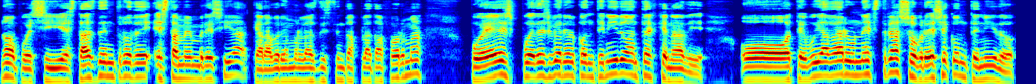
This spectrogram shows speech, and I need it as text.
no, pues si estás dentro de esta membresía, que ahora veremos las distintas plataformas, pues puedes ver el contenido antes que nadie. O te voy a dar un extra sobre ese contenido.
